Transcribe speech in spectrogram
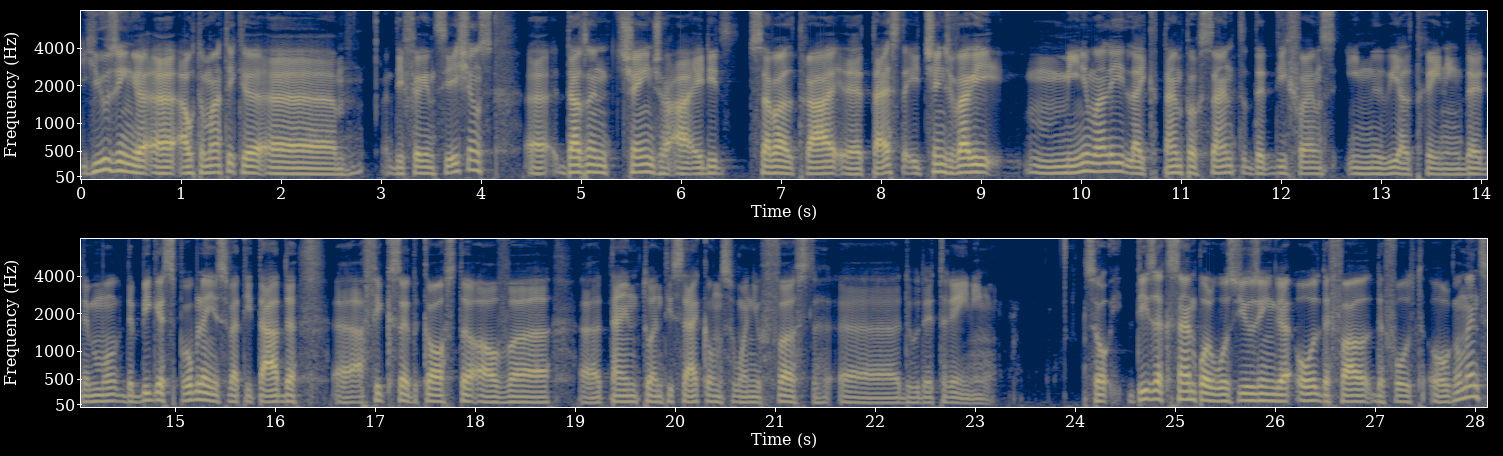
using uh, automatic uh, um, differentiations uh, doesn't change. I did several try tests. It changed very minimally like 10% the difference in real training. The the, the biggest problem is that it had uh, a fixed cost of uh, uh, 10 20 seconds when you first uh, do the training so this example was using uh, all the default arguments.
